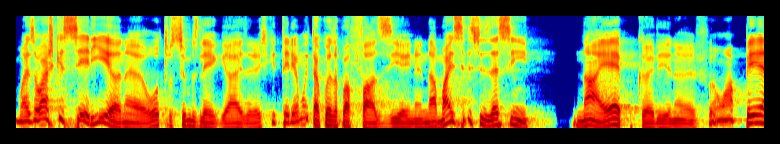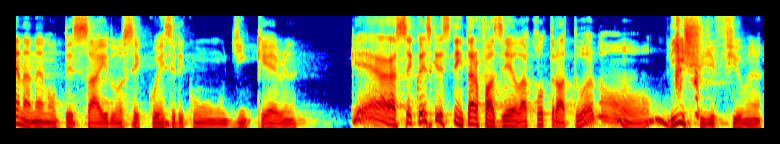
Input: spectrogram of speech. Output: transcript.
mas eu acho que seria, né? Outros filmes legais. Acho que teria muita coisa para fazer ainda. Ainda mais se eles fizessem na época ali, né? Foi uma pena, né? Não ter saído uma sequência ali com o Jim Carrey, né? Porque a sequência que eles tentaram fazer lá contra ator um lixo de filme, né?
